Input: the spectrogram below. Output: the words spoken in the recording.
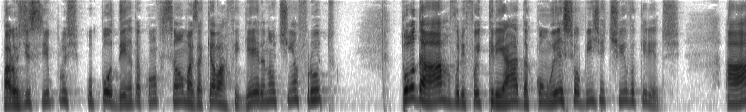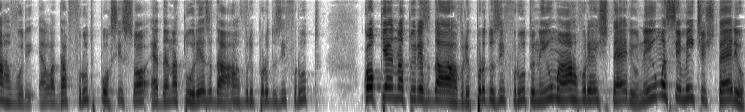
para os discípulos o poder da confissão, mas aquela figueira não tinha fruto. Toda árvore foi criada com esse objetivo, queridos. A árvore, ela dá fruto por si só, é da natureza da árvore produzir fruto. Qual é a natureza da árvore? Produzir fruto. Nenhuma árvore é estéril, nenhuma semente é estéril,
